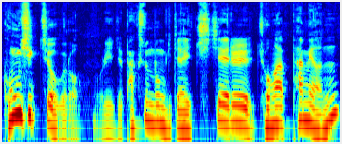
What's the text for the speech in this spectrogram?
공식적으로 우리 이제 박순봉 기자의 취재를 종합하면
